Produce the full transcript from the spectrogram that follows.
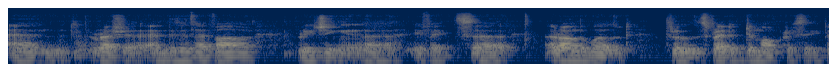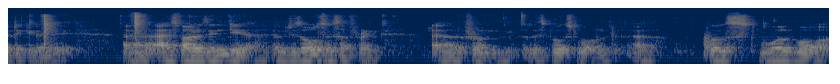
and Russia, and this has had far-reaching uh, effects uh, around the world through the spread of democracy, particularly uh, as far as India, which is also suffering uh, from this post-war uh, post-World War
